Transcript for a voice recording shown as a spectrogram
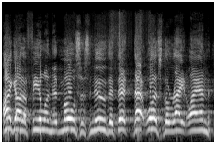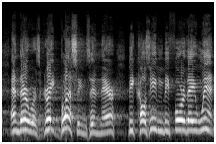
I got a feeling that Moses knew that, that that was the right land and there was great blessings in there because even before they went,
